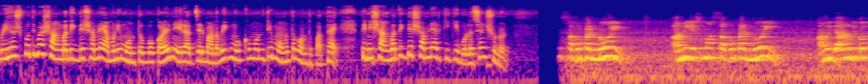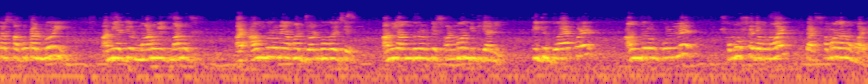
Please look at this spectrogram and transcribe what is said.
বৃহস্পতিবার সাংবাদিকদের সামনে এমনই মন্তব্য করেন এ রাজ্যের মানবিক মুখ্যমন্ত্রী মমতা বন্দ্যোপাধ্যায়। তিনি সাংবাদিকদের সামনে আর কি কি বলেছেন শুনুন। নই। আমি আমি দানবিকতার সাপোর্টার নই। আমি একজন মানবিক মানুষ। আর আন্দোলনে আমার জন্ম হয়েছে। আমি আন্দোলনকে সম্মান দিতে জানি। কিন্তু দয়া করে আন্দোলন করলে সমস্যা যেমন হয়, তার সমাধানও হয়।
